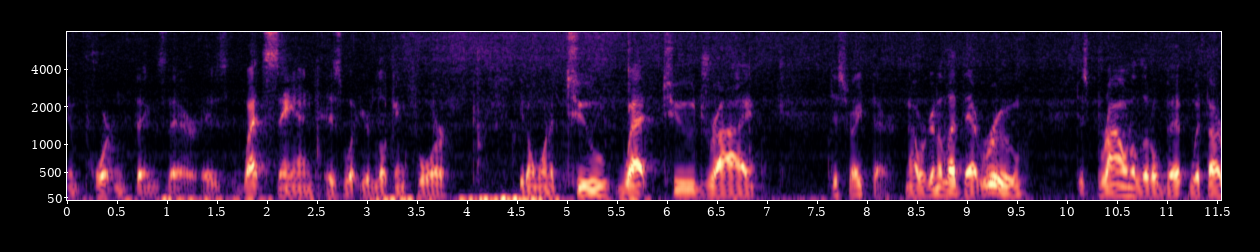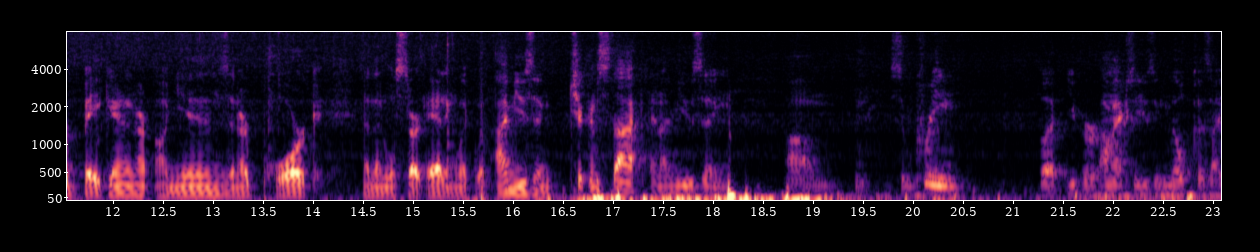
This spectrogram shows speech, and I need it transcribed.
important things there is wet sand is what you're looking for. You don't want it too wet, too dry. just right there. Now we're gonna let that roux just brown a little bit with our bacon and our onions and our pork, and then we'll start adding liquid. I'm using chicken stock and I'm using um, some cream, but you, I'm actually using milk because I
